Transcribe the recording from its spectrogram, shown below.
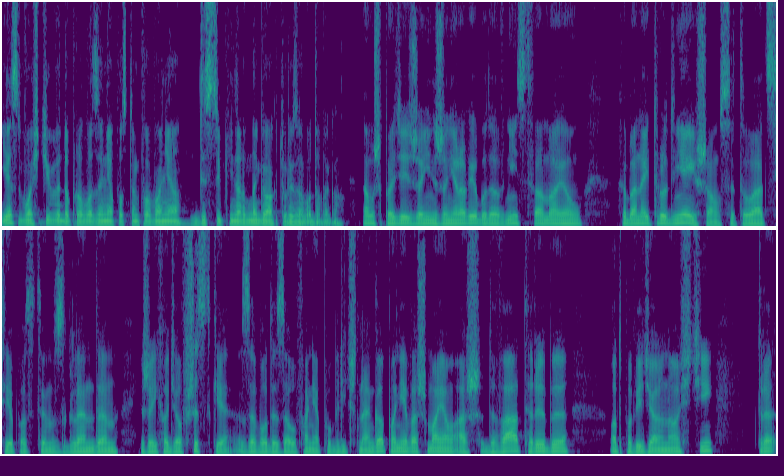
jest właściwy do prowadzenia postępowania dyscyplinarnego, a który zawodowego? No muszę powiedzieć, że inżynierowie budownictwa mają chyba najtrudniejszą sytuację pod tym względem, jeżeli chodzi o wszystkie zawody zaufania publicznego, ponieważ mają aż dwa tryby odpowiedzialności, które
